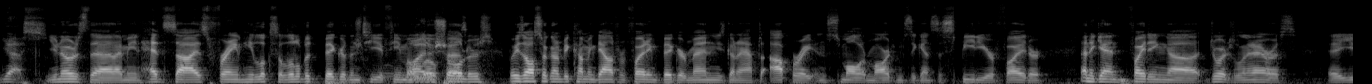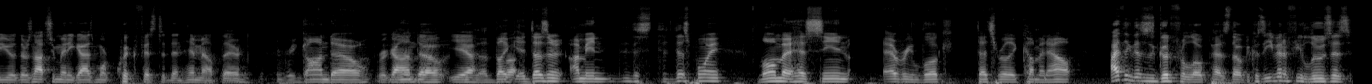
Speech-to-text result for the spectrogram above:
yes, You notice that? I mean, head size, frame. He looks a little bit bigger than Teofimo wider Lopez. shoulders. But he's also going to be coming down from fighting bigger men. And he's going to have to operate in smaller margins against a speedier fighter. And again, fighting uh, George Linares, uh, you, there's not too many guys more quick-fisted than him out there. Rigondeaux. Rigondeaux, yeah. Like it doesn't. I mean, this at this point, Loma has seen every look that's really coming out. I think this is good for Lopez though, because even if he loses,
